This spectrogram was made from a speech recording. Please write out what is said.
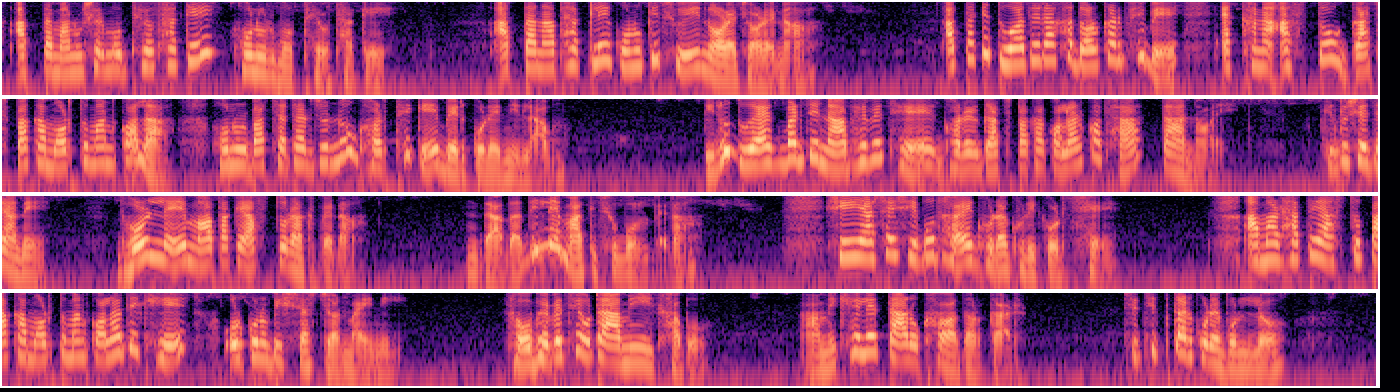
আত্মা মানুষের মধ্যেও থাকে, হনুর মধ্যেও থাকে। আত্মা না থাকলে কোনো কিছুই নড়ে চড়ে না। আত্মাকে তুয়াজে রাখা দরকার ভেবে একখানা আস্ত, গাছপাকা মর্তমান কলা হনুর বাচ্চাটার জন্য ঘর থেকে বের করে নিলাম। পিলু দু একবার যে না ভেবেছে ঘরের গাছপাকা কলার কথা তা নয়। কিন্তু সে জানে, ধরলে মা তাকে আস্ত রাখবে না। দাদা দিলে মা কিছু বলবে না। সেই আশায় সে বোধ হয় ঘোরাঘুরি করছে। আমার হাতে আস্ত পাকা মর্তমান কলা দেখে ওর কোনো বিশ্বাস জন্মায়নি। ও ভেবেছে ওটা আমিই খাব। আমি খেলে তারও খাওয়া দরকার। সে চিৎকার করে বলল,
